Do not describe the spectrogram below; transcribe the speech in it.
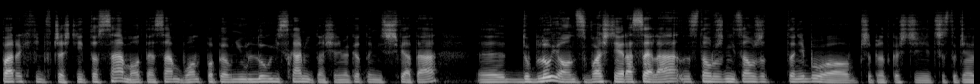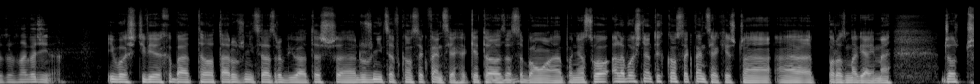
parę chwil wcześniej to samo, ten sam błąd popełnił Lewis Hamilton, siedmiokrotny mistrz świata, dublując właśnie Russella z tą różnicą, że to nie było przy prędkości 300 km na godzinę. I właściwie chyba to ta różnica zrobiła też e, różnicę w konsekwencjach, jakie to za sobą e, poniosło, ale właśnie o tych konsekwencjach jeszcze e, porozmawiajmy. George,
